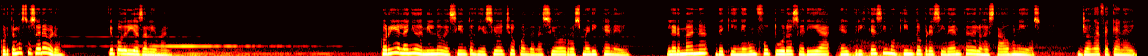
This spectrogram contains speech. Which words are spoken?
Cortemos tu cerebro. ¿Qué podría salir mal? Corría el año de 1918 cuando nació Rosemary Kennedy, la hermana de quien en un futuro sería el 35 presidente de los Estados Unidos, John F. Kennedy.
